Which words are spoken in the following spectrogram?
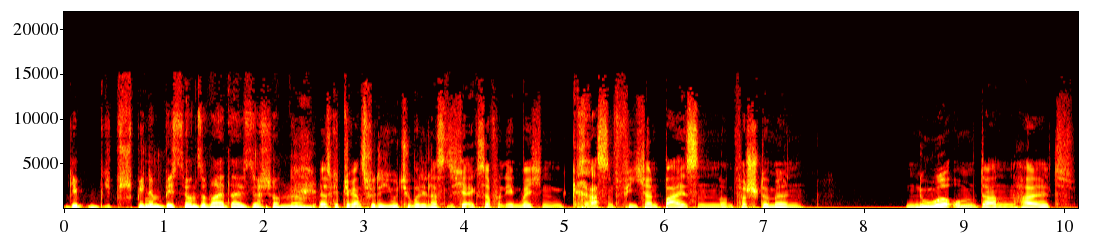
Gibt Spinnenbisse und so weiter, ist ja schon, ne? Ja, es gibt ja ganz viele YouTuber, die lassen sich ja extra von irgendwelchen krassen Viechern beißen und verstümmeln. Nur um dann halt.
